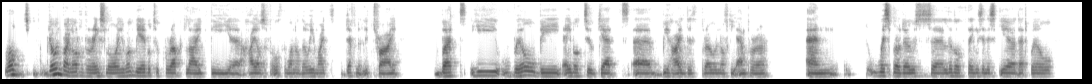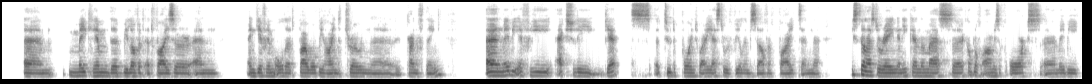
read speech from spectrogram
well, going by Lord of the Rings lore, he won't be able to corrupt like the uh, High Elves of Ulthuan, although he might definitely try. But he will be able to get uh, behind the throne of the Emperor and whisper those uh, little things in his ear that will um, make him the beloved advisor and and give him all that power behind the throne uh, kind of thing. And maybe if he actually gets uh, to the point where he has to reveal himself and fight, and uh, he still has the ring, and he can amass uh, a couple of armies of orcs, uh, maybe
